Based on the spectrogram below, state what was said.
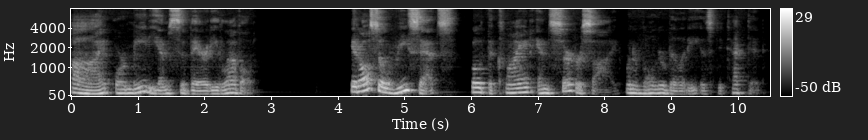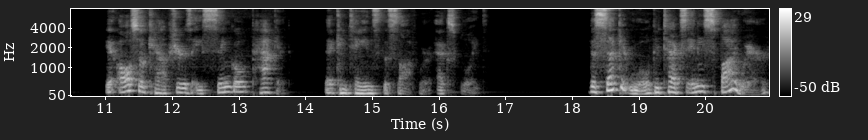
high, or medium severity level. It also resets both the client and server side when a vulnerability is detected. It also captures a single packet that contains the software exploit. The second rule detects any spyware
